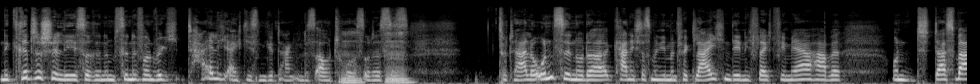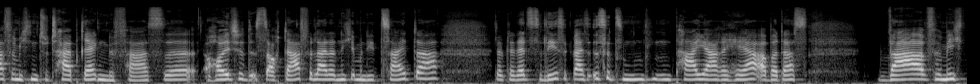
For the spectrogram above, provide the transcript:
eine kritische Leserin im Sinne von wirklich, teile ich eigentlich diesen Gedanken des Autors mhm. oder ist das mhm. totaler Unsinn oder kann ich das mit jemandem vergleichen, den ich vielleicht viel mehr habe? Und das war für mich eine total prägende Phase. Heute ist auch dafür leider nicht immer die Zeit da. Ich glaube, der letzte Lesekreis ist jetzt ein, paar Jahre her, aber das war für mich,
